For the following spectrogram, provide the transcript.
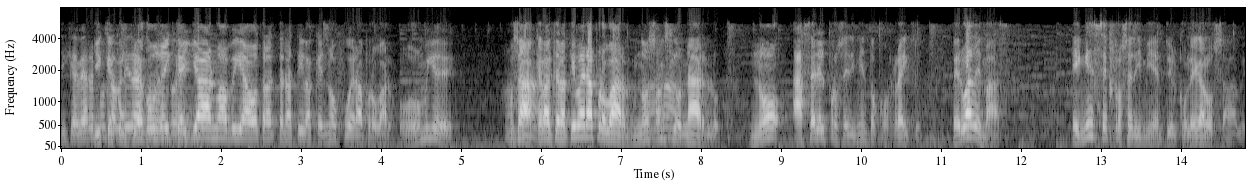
Y que había y que cumplía con y que ya no había otra alternativa que no fuera aprobar. Oye, o Ajá. sea, que la alternativa era aprobar, no Ajá. sancionarlo, no hacer el procedimiento correcto. Pero además, en ese procedimiento, y el colega lo sabe,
